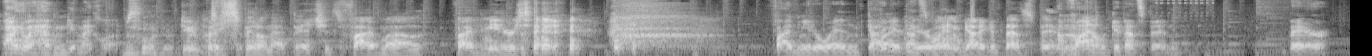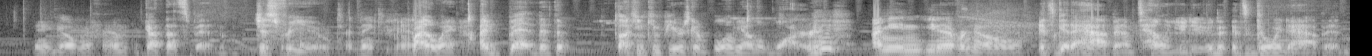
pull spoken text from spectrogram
Why do I have him get my clubs? Dude, put a spit on that bitch. It's five miles, five meters. Five Five meter win. Gotta get that meter spin. win. Gotta get that spin. I'm fine. I'll get that spin. There, There you go, my friend. got that spin just for you. Thank you, man. By the way, I bet that the fucking computer's gonna blow me out of the water. I mean, you never know. it's gonna happen. I'm telling you, dude. It's going to happen.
